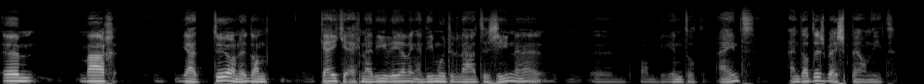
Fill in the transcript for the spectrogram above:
Um, maar ja, turnen, dan kijk je echt naar die leerling en die moeten laten zien. Hè, van begin tot eind. En dat is bij spel niet.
